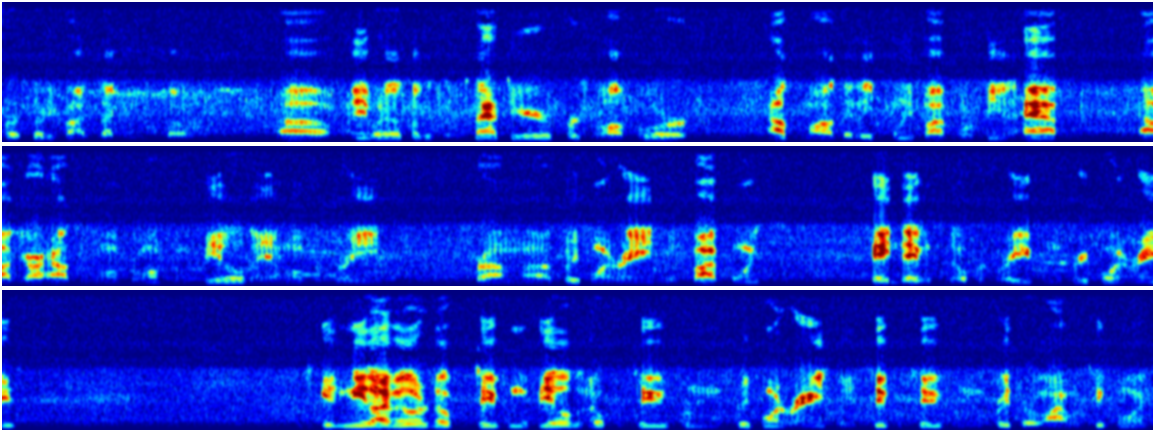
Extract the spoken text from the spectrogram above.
first 35 seconds. So uh, anyway, let's look at the stats here. First of all, for Altamont, they lead 25-14 and a half. Alec Yarhouse is one for one from the field and one for three from uh, three-point range with five points. Caden Davis is over three from the three-point range. Excuse me, Eli Miller is 0 for 2 from the field and 0 for 2 from three-point range, but he's 2 for 2 from the free throw line with two points.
